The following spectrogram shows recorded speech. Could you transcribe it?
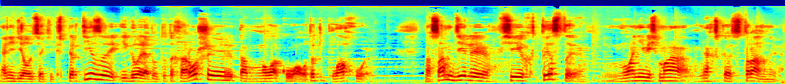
Они делают всякие экспертизы и говорят, вот это хорошее там, молоко, а вот это плохое. На самом деле все их тесты, ну, они весьма, мягко сказать, странные.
